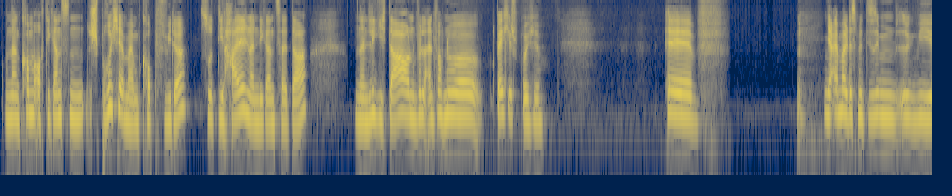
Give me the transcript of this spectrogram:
und dann kommen auch die ganzen Sprüche in meinem Kopf wieder. So, die hallen dann die ganze Zeit da. Und dann liege ich da und will einfach nur. Welche Sprüche? Äh, ja, einmal das mit diesem irgendwie.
